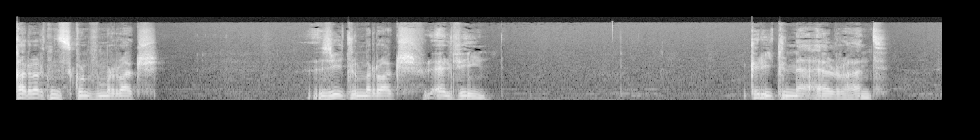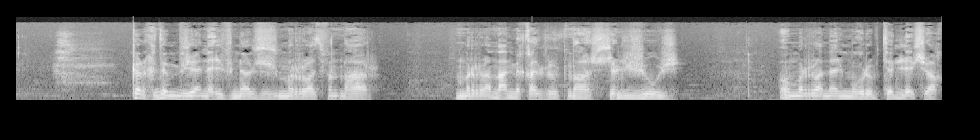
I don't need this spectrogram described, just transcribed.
قررت نسكن في مراكش. جيت لمراكش في الألفين. كريت المحل رهنت. كنخدم في جامع الفنا جوج مرات في النهار. مرة مع مقاتل 12 الجوج. ومرة مع المغرب العشاء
